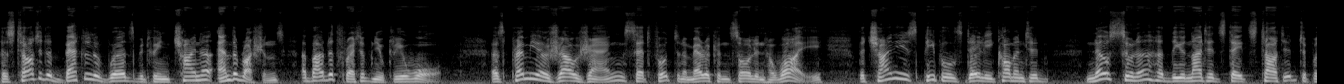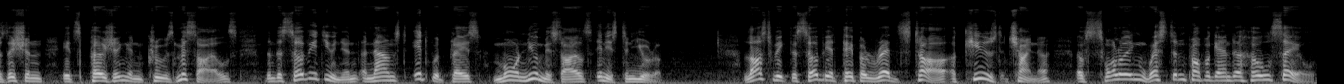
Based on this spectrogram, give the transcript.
has started a battle of words between China and the Russians about a threat of nuclear war. As Premier Zhao Ziyang set foot on American soil in Hawaii, the Chinese People's Daily commented, no sooner had the United States started to position its Pershing and cruise missiles than the Soviet Union announced it would place more new missiles in Eastern Europe. Last week, the Soviet paper Red Star accused China of swallowing Western propaganda wholesale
